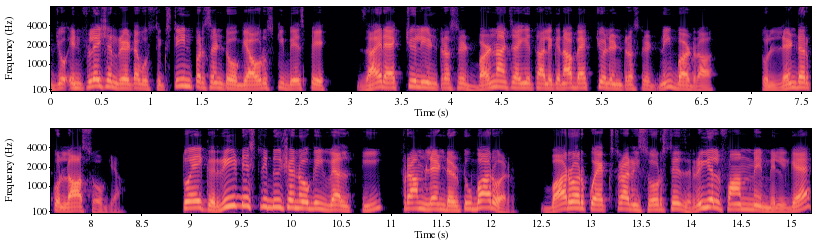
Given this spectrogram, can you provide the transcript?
जो इन्फ्लेशन रेट है वो सिक्सटीन परसेंट हो गया और उसकी बेस पे ज़ाहिर एक्चुअली इंटरेस्ट रेट बढ़ना चाहिए था, लेकिन अब एक्चुअल इंटरेस्ट रेट नहीं बढ़ रहा तो लेंडर को लॉस हो गया। तो एक रीडिस्ट्रीब्यूशन हो गई वेल्थ की from lender to borrower borrower को एक्स्ट्रा रिसोर्सेज रियल फॉर्म में मिल गए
